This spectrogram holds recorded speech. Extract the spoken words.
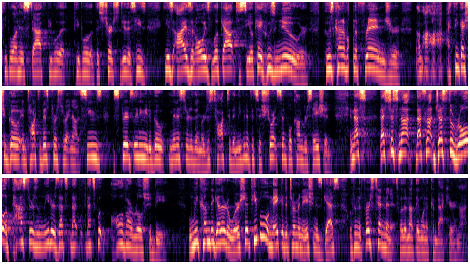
people on his staff, people that people at this church to do this. He's he has eyes that always look out to see, okay, who's new or who's kind of on the fringe, or um, I, I, think I should go and talk to this person right now. It seems the Spirit's leading me to go minister to them or just talk to them, even if it's a short, simple conversation. And that's that's just not that's not just the role of pastors and leaders. That's that, that's what all of our roles should be. When we come together to worship, people will make a determination as guests within the first 10 minutes whether or not they want to come back here or not.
